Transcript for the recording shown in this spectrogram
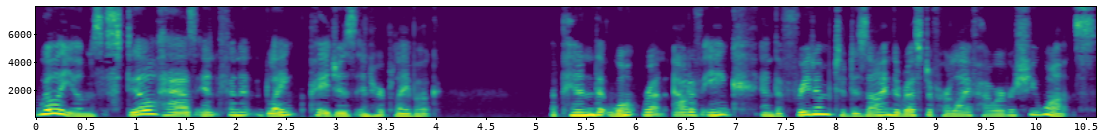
Williams still has infinite blank pages in her playbook a pen that won't run out of ink, and the freedom to design the rest of her life however she wants,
